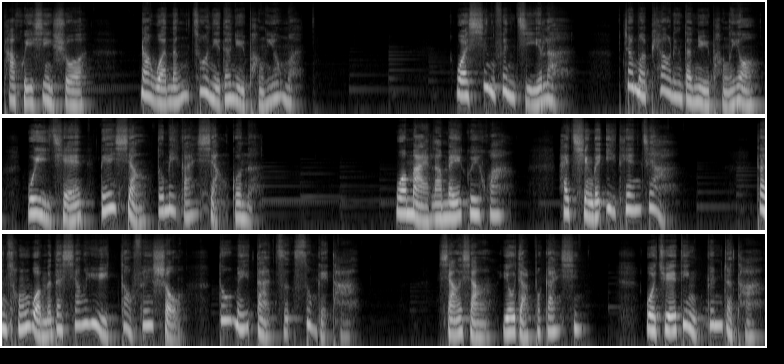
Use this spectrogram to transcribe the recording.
他回信说：“那我能做你的女朋友吗？”我兴奋极了，这么漂亮的女朋友，我以前连想都没敢想过呢。我买了玫瑰花，还请了一天假。但从我们的相遇到分手，都没胆子送给他。想想有点不甘心，我决定跟着他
